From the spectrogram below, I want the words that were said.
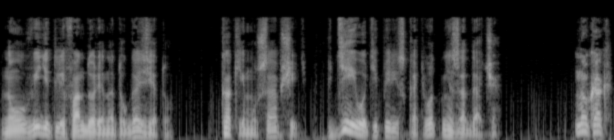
Но увидит ли Фандорин эту газету? Как ему сообщить? Где его теперь искать? Вот незадача. Ну как?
